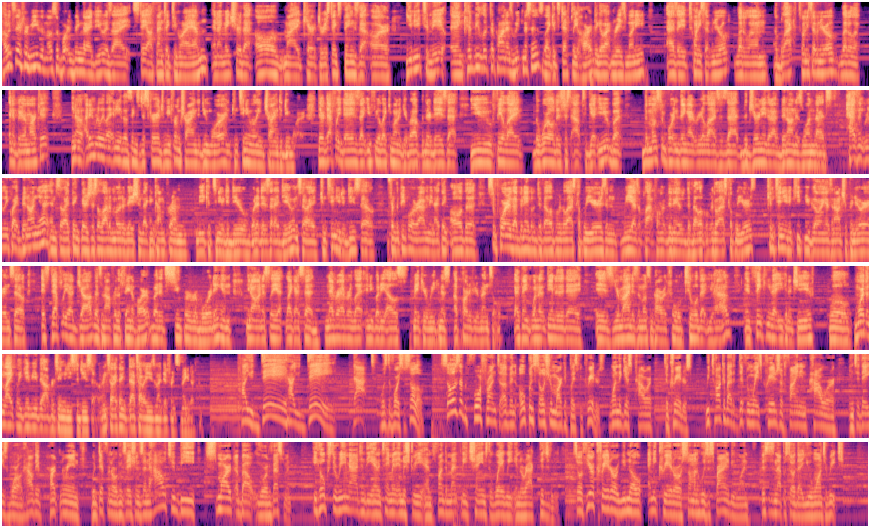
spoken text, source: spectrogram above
I would say for me, the most important thing that I do is I stay authentic to who I am and I make sure that all my characteristics, things that are unique to me and could be looked upon as weaknesses, like it's definitely hard to go out and raise money as a 27 year old, let alone a black 27 year old, let alone in a bear market. You know, I didn't really let any of those things discourage me from trying to do more and continually trying to do more. There are definitely days that you feel like you want to give up and there are days that you feel like the world is just out to get you. But the most important thing I realize is that the journey that I've been on is one that's hasn't really quite been on yet. And so I think there's just a lot of motivation that can come from me continuing to do what it is that I do. And so I continue to do so for the people around me. And I think all the supporters I've been able to develop over the last couple of years and we as a platform have been able to develop over the last couple of years continue to keep you going as an entrepreneur. And so it's definitely a job that's not for the faint of heart, but it's super rewarding. And, you know, honestly, like I said, never ever let anybody else make your weakness a part of your mental. I think when at the end of the day is your mind is the most powerful tool that you have and thinking that you can achieve will more than likely give you the opportunities to do so. And so I think that's how I use my difference to make a difference. How you day, how you day. That was the voice of Solo. Solo's at the forefront of an open social marketplace for creators, one that gives power to creators. We talk about the different ways creators are finding power in today's world, how they're partnering with different organizations and how to be smart about your investment. He hopes to reimagine the entertainment industry and fundamentally change the way we interact digitally. So if you're a creator or you know any creator or someone who's aspiring to be one, this is an episode that you want to reach.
